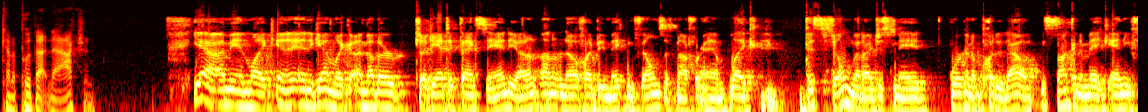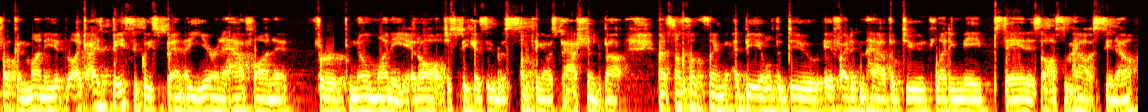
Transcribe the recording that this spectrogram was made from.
kind of put that into action. Yeah, I mean, like, and, and, again, like another gigantic thanks to Andy. I don't, I don't know if I'd be making films if not for him. Like this film that I just made, we're going to put it out. It's not going to make any fucking money. It, like I basically spent a year and a half on it for no money at all, just because it was something I was passionate about. That's not something I'd be able to do if I didn't have a dude letting me stay in his awesome house, you know,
